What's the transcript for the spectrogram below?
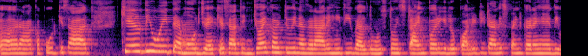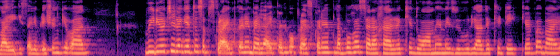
राह कपूर के साथ खेलती हुई तैमूर जय के साथ इंजॉय करती हुई नज़र आ रही थी। वेल well, दोस्तों इस टाइम पर ये लोग क्वालिटी टाइम स्पेंड कर रहे हैं दिवाली की सेलिब्रेशन के बाद। वीडियो अच्छी लगे तो सब्सक्राइब करें बेल आइकन को प्रेस करें अपना बहुत सारा ख्याल रखें। दुआ में हमें ज़रूर याद रखें। टेक केयर बाय बाय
